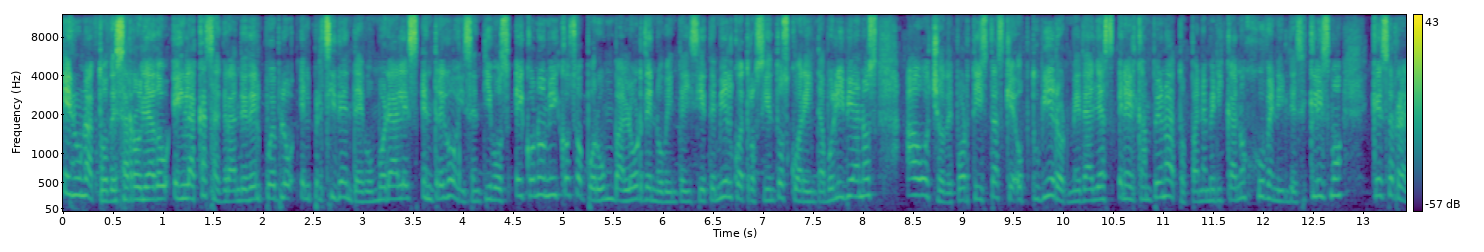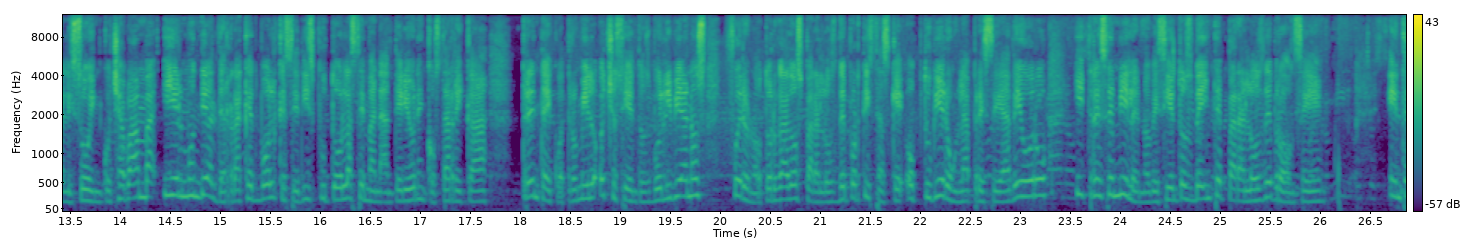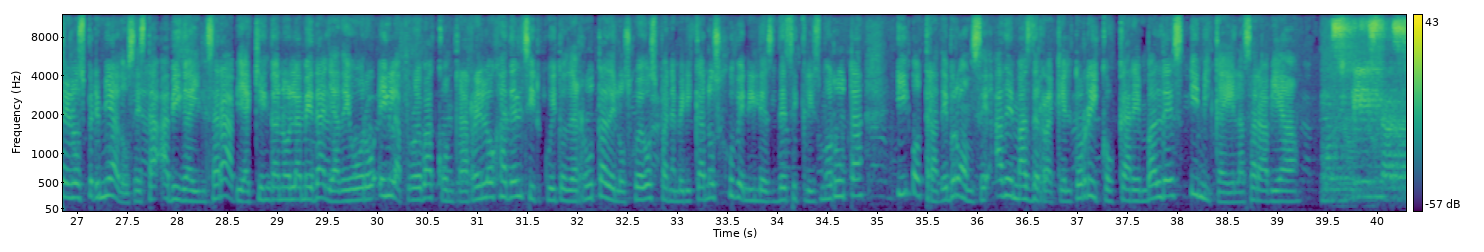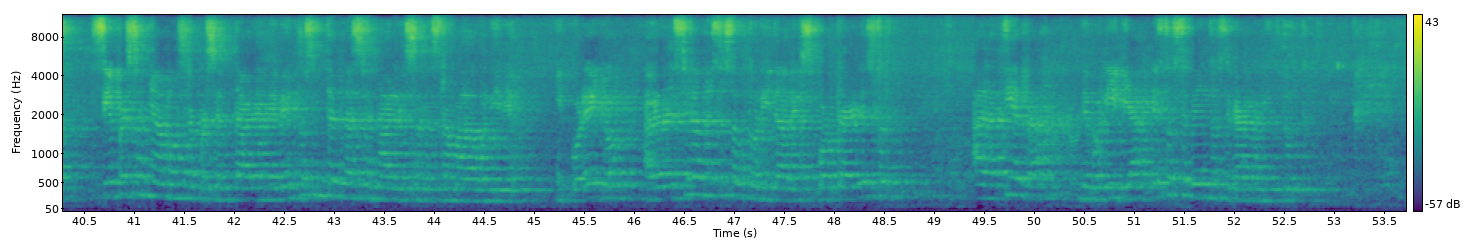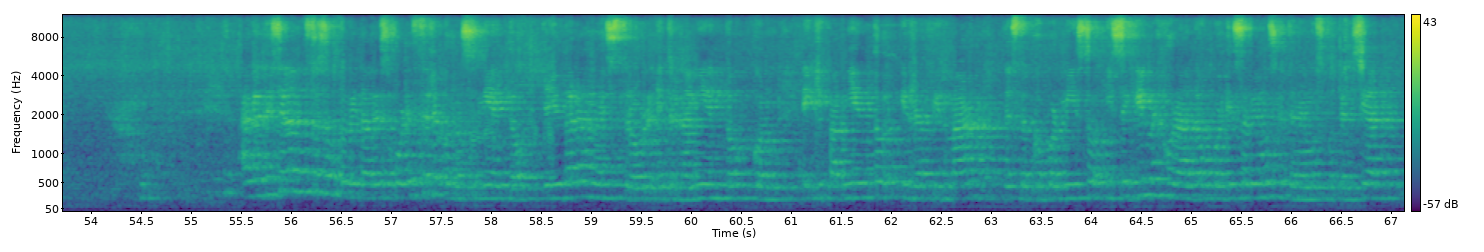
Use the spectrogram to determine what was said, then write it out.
En un acto desarrollado en la Casa Grande del Pueblo, el presidente Evo Morales entregó incentivos económicos por un valor de 97.440 bolivianos a ocho deportistas que obtuvieron medallas en el Campeonato Panamericano Juvenil de Ciclismo que se realizó en Cochabamba y el Mundial de Racquetball que se disputó la semana anterior en Costa Rica. 34.800 bolivianos fueron otorgados para los deportistas que obtuvieron la presea de oro y 13.920 para los de bronce. Entre los premiados está Abigail Sarabia, quien ganó la medalla de oro en la prueba contrarreloja del circuito de ruta de los Juegos Panamericanos Juveniles de Ciclismo Ruta y otra de bronce, además de Raquel Torrico, Karen Valdés y Micaela Sarabia. Como ciclistas, siempre soñamos representar en eventos internacionales a nuestra amada Bolivia y por ello agradecer a nuestras autoridades por traer a la tierra de Bolivia estos eventos de gran magnitud. Agradecer a ayudar a nuestro entrenamiento con equipamiento y reafirmar nuestro compromiso y seguir mejorando porque sabemos que tenemos potencial.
